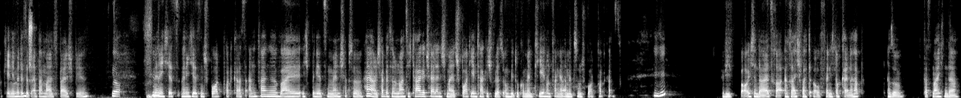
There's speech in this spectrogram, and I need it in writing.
Okay, nehmen wir das jetzt einfach mal als Beispiel. Ja wenn ich jetzt, wenn ich jetzt einen Sport-Podcast anfange, weil ich bin jetzt ein Mensch, habe so, keine Ahnung, ich habe jetzt so eine 90-Tage-Challenge, ich mache jetzt Sport jeden Tag, ich will das irgendwie dokumentieren und fange dann an mit so einem Sport-Podcast. Mhm. Wie baue ich denn da jetzt Reichweite auf, wenn ich noch keine habe? Also, was mache ich denn da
